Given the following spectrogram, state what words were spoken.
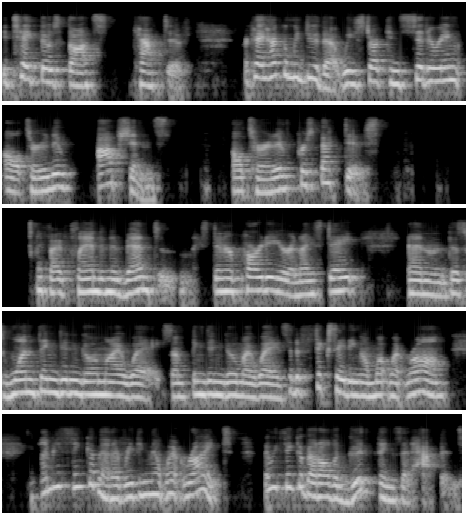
You take those thoughts captive. Okay, how can we do that? We start considering alternative options, alternative perspectives if I've planned an event, a nice dinner party or a nice date, and this one thing didn't go my way, something didn't go my way, instead of fixating on what went wrong, let me think about everything that went right. Let me think about all the good things that happened.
